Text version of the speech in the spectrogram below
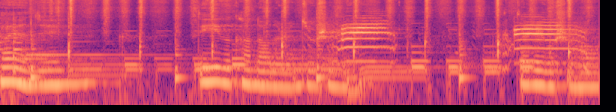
开眼睛，第一个看到的人就是你。在这个时候。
